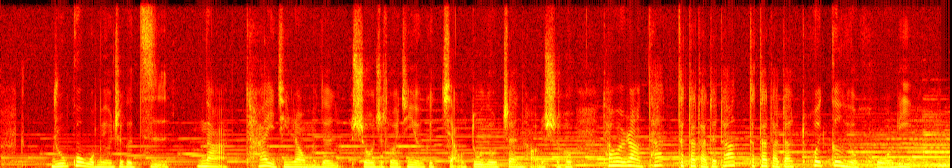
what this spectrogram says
如果我们有这个字，那它已经让我们的手指头已经有一个角度又站好的时候，它会让它哒哒哒哒哒哒哒哒哒会更有活力。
